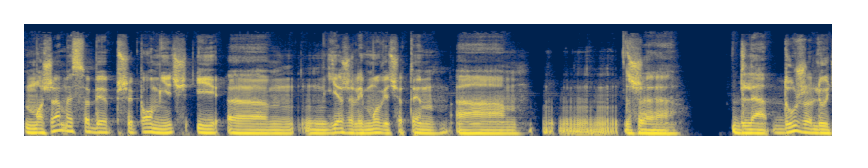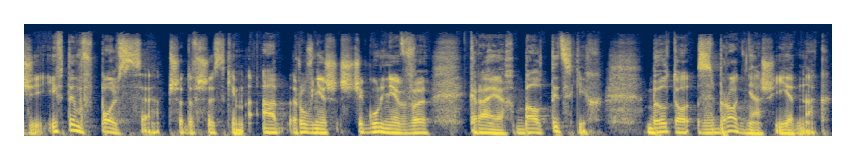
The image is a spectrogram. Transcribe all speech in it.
możemy sobie przypomnieć i jeżeli mówić o tym, że dla dużo ludzi, i w tym w Polsce przede wszystkim, a również szczególnie w krajach bałtyckich, był to zbrodniarz jednak,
